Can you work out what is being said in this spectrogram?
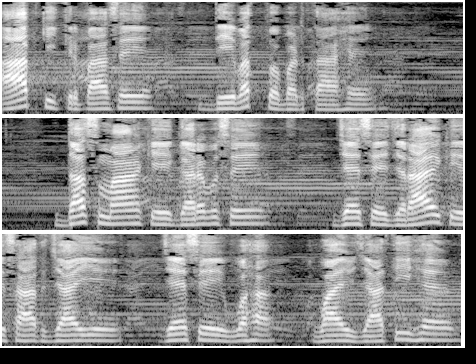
आपकी कृपा से देवत्व बढ़ता है। दस माह के गर्भ से जैसे जरायु के साथ जाइए, जैसे वह वायु जाती है,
